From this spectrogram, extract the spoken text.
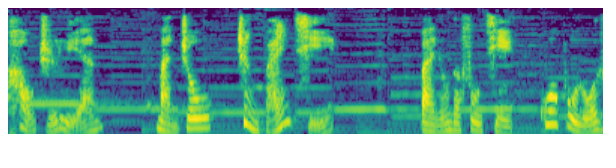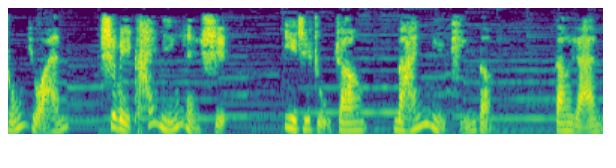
号直莲，满洲正白旗。婉容的父亲郭布罗荣元是位开明人士，一直主张男女平等。当然，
